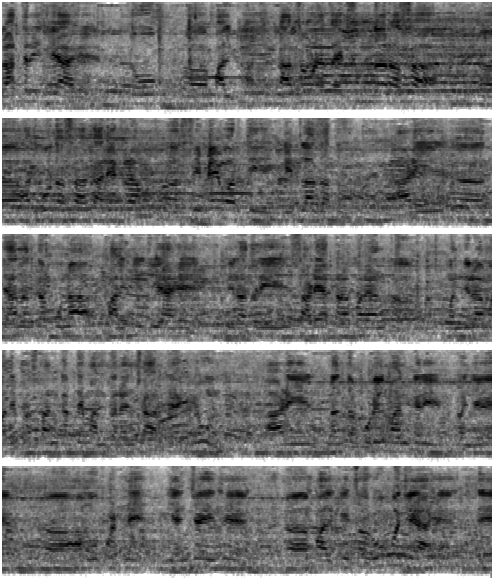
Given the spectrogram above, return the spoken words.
रात्री जी आहे तो पालखी नाचवण्याचा एक सुंदर असा कार्यक्रम सीमेवरती घेतला जातो. आणि त्यानंतर पुन्हा पालखी जी आहे ती रात्री साडे अकरापर्यंत मंदिरामध्ये प्रस्थान करते मानकऱ्यांच्या आरत्या घेऊन. आणि नंतर पुढील मानकरी म्हणजे अ, अमोल पाटणे यांच्या इथे पालखीचं रूप जे आहे ते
